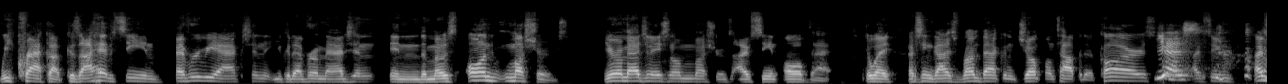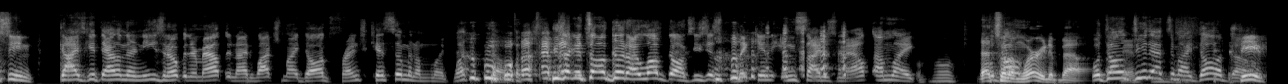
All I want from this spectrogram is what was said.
we crack up because I have seen every reaction that you could ever imagine in the most on mushrooms. Your imagination on mushrooms. I've seen all of that. The way I've seen guys run back and jump on top of their cars. yes. I've seen I've seen guys get down on their knees and open their mouth, and I'd watch my dog French kiss them, and I'm like, what? The fuck? He's like, it's all good. I love dogs. He's just licking inside his mouth. I'm like, That's Well, what I'm worried about. well, don't man. do that to my dog, though. Steve.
